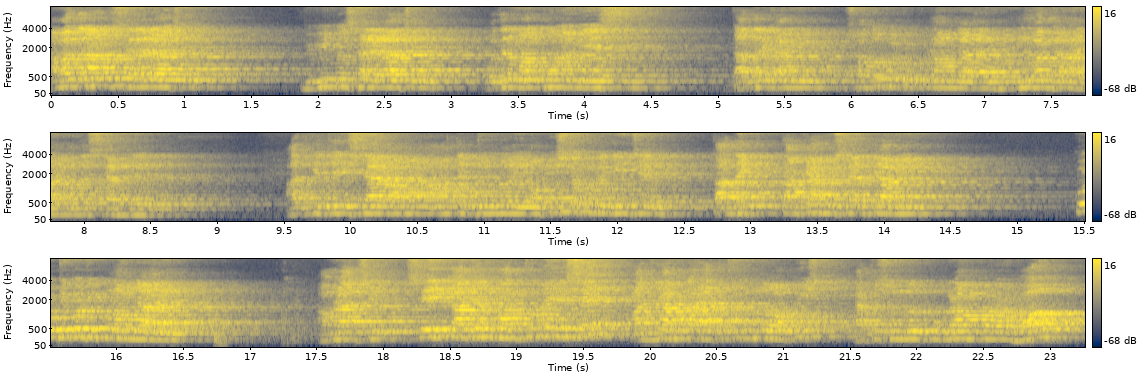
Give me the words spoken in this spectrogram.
আমাদের আরও স্যারেরা আছে, বিভিন্ন স্যারেরা আছে, ওদের মাধ্যমে আমি এসেছি। তাদেরকে আমি শত কোটি প্রণাম জানাই, ধন্যবাদ জানাই আমাদের স্যারদের। আজকে যেই স্যার আমা- আমাদের জন্য এই অফিসটা করে দিয়েছেন, তাদের, তাকে আমি, স্যারকে আমি কোটি কোটি প্রণাম জানাই। আমরা সেই কাজের মাধ্যমে এসে আজকে আমরা এত সুন্দর অফিস, এত সুন্দর প্রোগ্রাম করার হল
